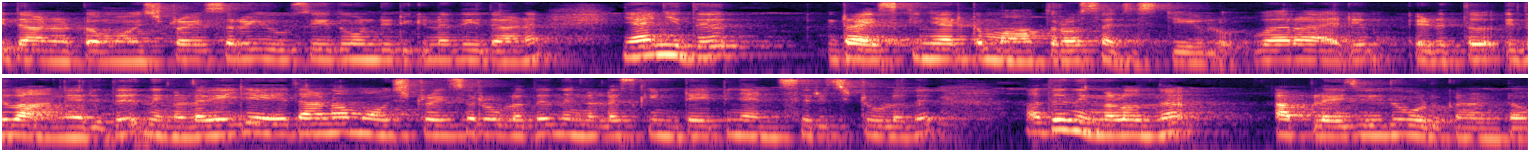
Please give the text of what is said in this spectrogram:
ഇതാണ് കേട്ടോ. മോയ്സ്ചറൈസർ യൂസ് ചെയ്തുകൊണ്ടിരിക്കുന്നത് ഇതാണ്. ഞാൻ ഇത് ഡ്രൈ സ്കിന്നുകാർക്ക് മാത്രമേ സജസ്റ്റ് ചെയ്യുള്ളൂ. വേറെ ആരും എടുത്ത് ഇത് വാങ്ങരുത്. നിങ്ങളുടെ കയ്യിൽ ഏതാണോ മോയ്സ്ചറൈസർ ഉള്ളത് നിങ്ങളുടെ സ്കിൻ ടൈപ്പിന് അനുസരിച്ചിട്ടുള്ളത് അത് നിങ്ങളൊന്ന് അപ്ലൈ ചെയ്ത് കൊടുക്കണം കേട്ടോ.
